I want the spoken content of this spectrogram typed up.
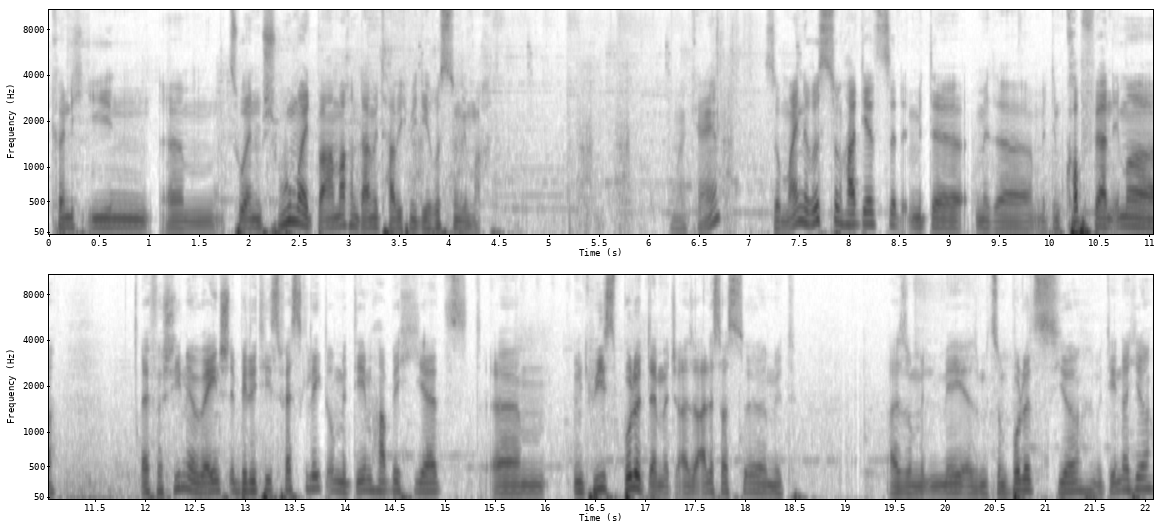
könnte ich ihn ähm, zu einem Schwumite Bar machen. Damit habe ich mir die Rüstung gemacht. Okay. So, meine Rüstung hat jetzt mit der, mit der, mit dem Kopf werden immer äh, verschiedene Ranged Abilities festgelegt und mit dem habe ich jetzt, ähm, Increased Bullet Damage, also alles was äh, mit also mit also mit so einem Bullets hier, mit denen da hier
